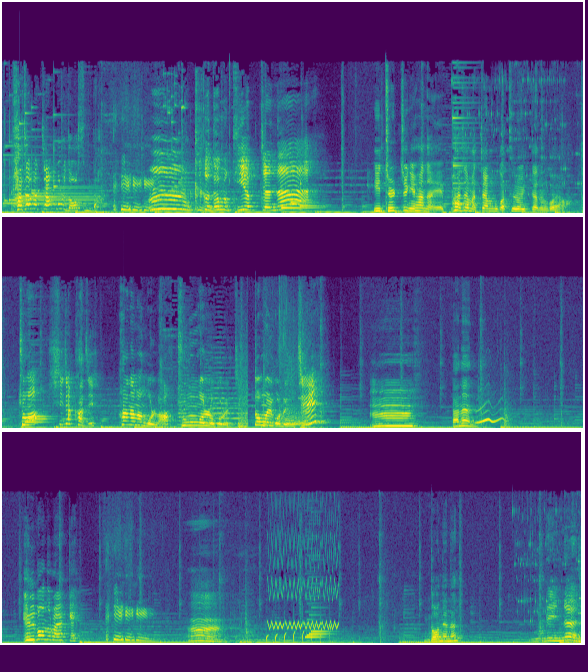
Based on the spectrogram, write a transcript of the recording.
파자마 짱구를 넣었습니다. 음 그거 너무 귀엽잖아 이 둘 중에 하나에 파자마 짱구가 들어있다는 거야. 좋아, 시작하지. 하나만 골라. 좋은 걸로 고를지, 똥을 고를지. 음, 나는 1번으로 할게. 음. 너네는? 우리는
